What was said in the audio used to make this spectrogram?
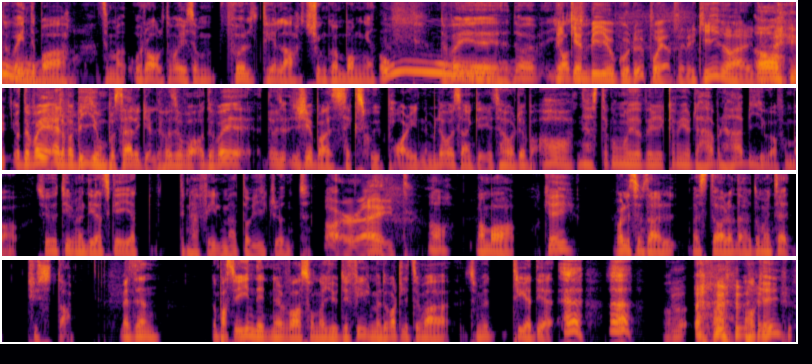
Det var inte bara som oralt, det var ju som fullt hela tjungombongen. Oh. Det var ju... Det var, jag, Vilken bio går du på egentligen? Det är Kino här Ja, och det var ju 11 bion på Sergel. Det var, och det var ju, det var, det bara 6-7 par inne, men det var så en grej. Jag hörde bara, ah, nästa gång vi, kan vi göra det här på den här biografen. Bara, så det var med deras grej att, till den här filmen, att de gick runt. All right. Ja, man bara, okej. Det var liksom så här med störande, de var inte tysta. Men sen, de passade in det när det var sådana ljud i filmen, då var det lite som, som 3D. Äh, äh. Ja, Okej.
